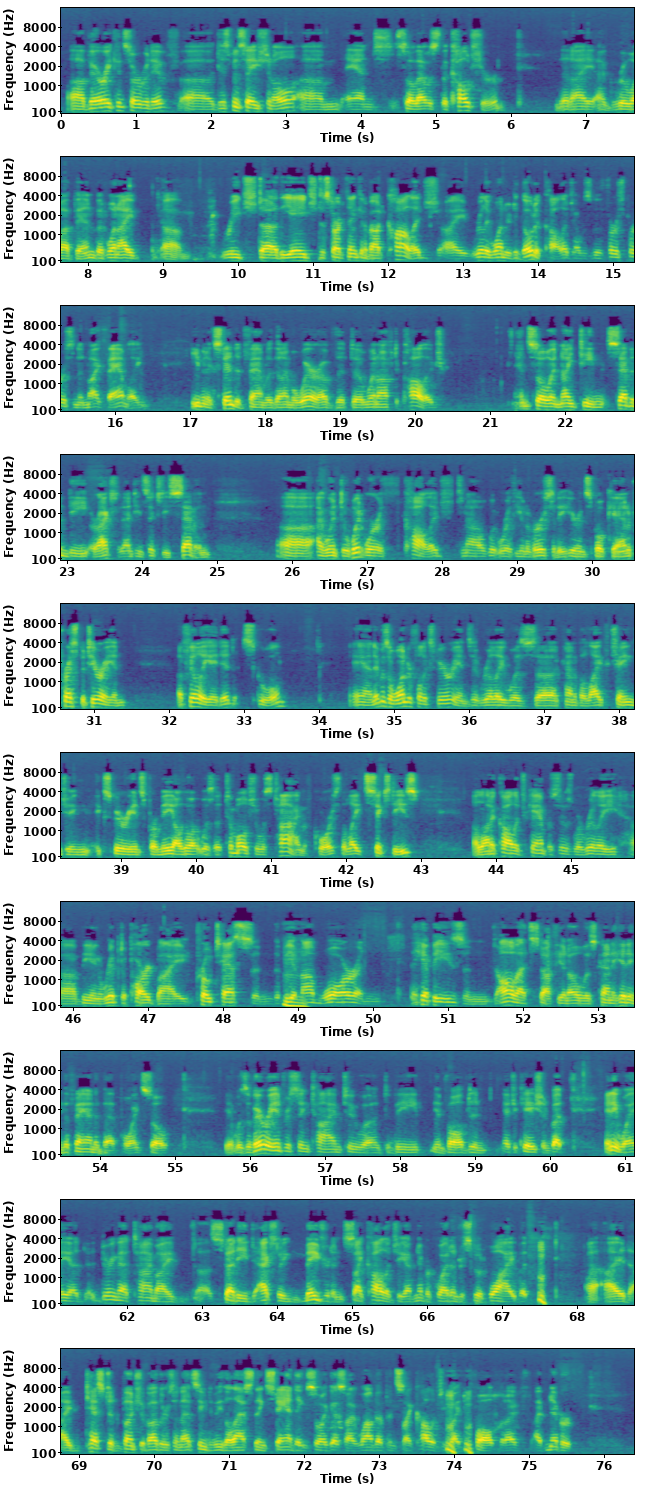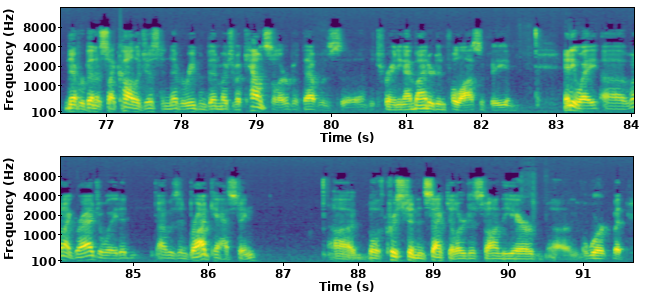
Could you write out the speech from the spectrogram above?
uh, very conservative, uh, dispensational, um, and so that was the culture that I uh, grew up in. But when I um, reached uh, the age to start thinking about college, I really wanted to go to college. I was the first person in my family, even extended family that I'm aware of, that uh, went off to college. And so in 1970, or actually 1967, uh, I went to Whitworth college. It's now Whitworth University here in Spokane, a Presbyterian affiliated school. And it was a wonderful experience. It really was uh, kind of a life changing experience for me, although it was a tumultuous time, of course, the late 60s. A lot of college campuses were really uh, being ripped apart by protests and the mm. Vietnam War and the hippies and all that stuff, you know, was kind of hitting the fan at that point. So it was a very interesting time to uh, to be involved in education. But anyway, uh, during that time, I uh, studied, actually majored in psychology. I've never quite understood why, but I, I tested a bunch of others, and that seemed to be the last thing standing. So I guess I wound up in psychology by default. But I've I've never never been a psychologist and never even been much of a counselor. But that was uh, the training. I minored in philosophy and anyway, uh, when I graduated, I was in broadcasting, uh, both Christian and secular, just on the air uh, work. But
